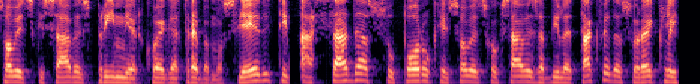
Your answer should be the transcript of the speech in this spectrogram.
Sovjetski savez primjer kojega trebamo slijediti, a sada su poruke Sovjetskog saveza bile takve da su rekli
